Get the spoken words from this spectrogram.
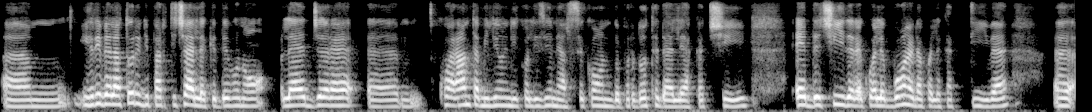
Um, I rivelatori di particelle che devono leggere um, 40 milioni di collisioni al secondo prodotte da LHC e decidere quelle buone da quelle cattive, eh,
